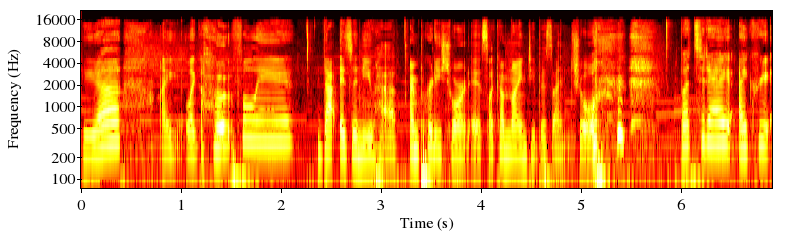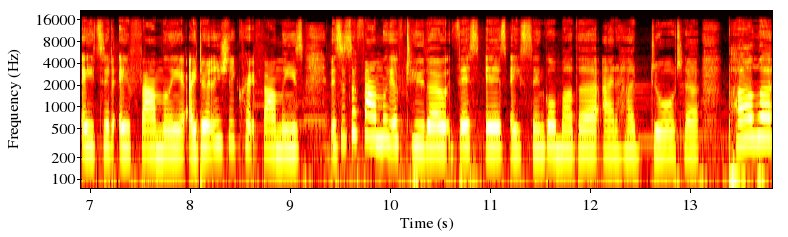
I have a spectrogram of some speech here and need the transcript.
here, I like hopefully that is a new hair. I'm pretty sure it is, like I'm 90% sure. But today I created a family. I don't usually create families. This is a family of two though. This is a single mother and her daughter Perla.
